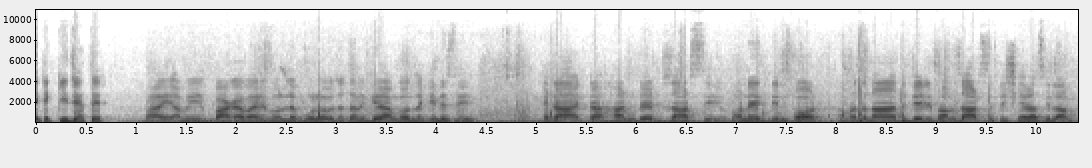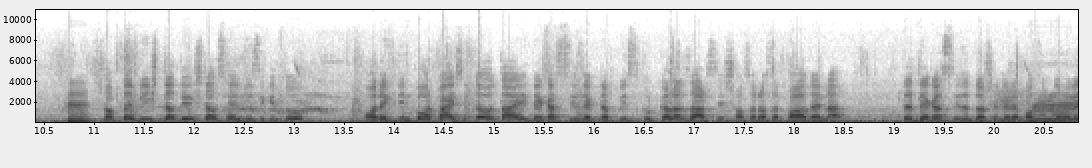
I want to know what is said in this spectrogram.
এটা কি জাতের? ভাই আমি বাগাবাড়ি বললে ভুল হবে। যেহেতু আমি গ্রামগঞ্জে কিনেছি এটা একটা হান্ড্রেড জার্সি অনেক দিন পর। আমরা তো না ডেয়ারি ফার্ম জার্সিতে সেরা ছিলাম। সপ্তাহে বিশটা তিরিশটাও সেল দিছি কিন্তু অনেক দিন পর পাইছি তো তাই দেখাচ্ছি যে একটা বিস্কুট কালার জার্সি সচরাচর পাওয়া যায় না। তো দেখাচ্ছি যে দর্শকেরা পছন্দ হলে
